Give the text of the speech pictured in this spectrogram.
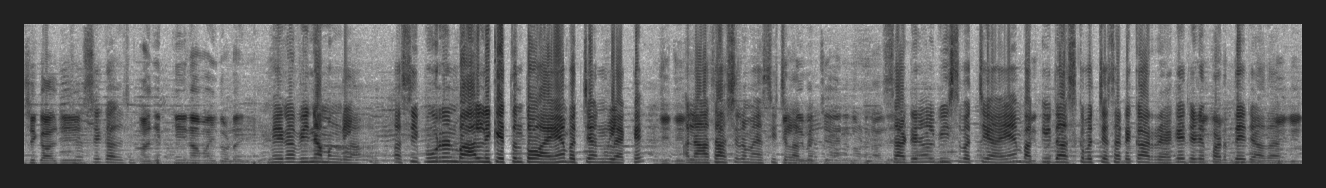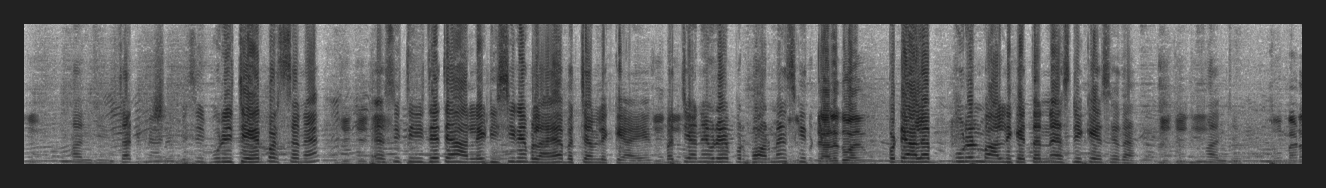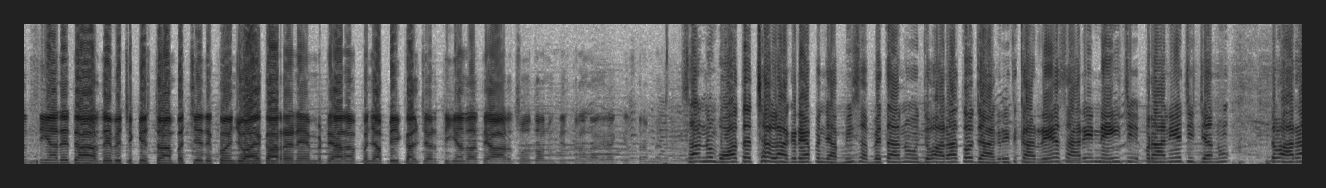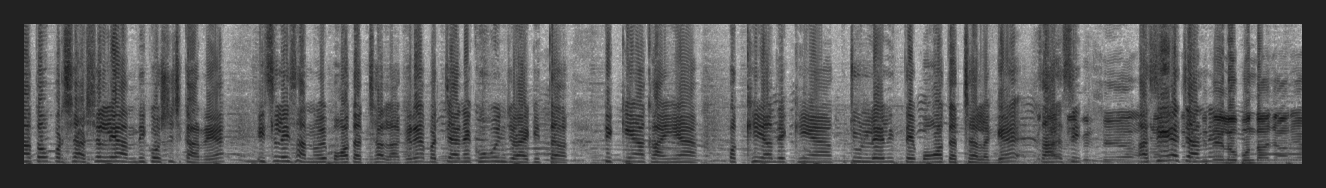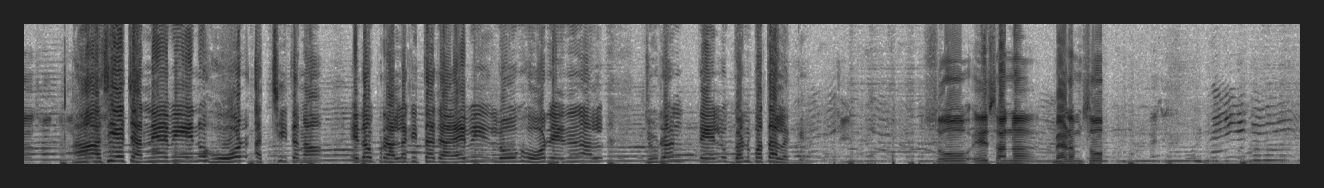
ਸ਼੍ਰੀ ਅਕਾਲ ਜੀ। ਸਤਿ ਸ਼੍ਰੀ ਅਕਾਲ ਜੀ। ਹਾਂਜੀ ਕੀ ਨਾਮ ਜੀ ਤੁਹਾਡਾ ਜੀ? ਮੇਰਾ ਵੀਨਾ ਮੰਗਲਾ। ਅਸੀਂ ਪੂਰਨ ਬਾਲ ਨਿਕੇਤਨ ਤੋਂ ਆਏ ਹਾਂ ਬੱਚਿਆਂ ਨੂੰ ਲੈ ਕੇ। ਜੀ, ਜੀ। ਅਨਾਥ ਆਸ਼ਰਮ ਹੈ ਅਸੀਂ ਕਿੰਨੇ ਚਲਾਉਂਦੇ ਬੱਚੇ ਆਏ ਨੇ ਤੁਹਾਡੇ ਨਾਲ ਜੀ? ਸਾਡੇ ਨਾਲ 20 ਬੱਚੇ ਆਏ ਹਨ ਬਾਕੀ 10 ਕੁ ਬੱਚੇ ਸਾਡੇ ਘਰ ਰਹਿ ਗਏ ਜਿਹੜੇ ਪੜ੍ਹਦੇ ਜ਼ਿਆਦਾ। ਜੀ ਜੀ ਹਾਂਜੀ ਸਾਡੀ ਮੈਡਮ ਅਸੀਂ ਪੂਰੀ ਚੇਅਰਪਰਸਨ ਹੈ ਜੀ, ਜੀ, ਜੀ। ਅਸੀਂ ਤੀਜ ਦੇ ਤਿਉਹਾਰ ਲਈ ਡੀਸੀ ਨੇ ਬੁਲਾਇਆ ਬੱਚਿਆਂ ਨੂੰ ਲੈ ਕੇ ਆਏ। ਜੀ। ਬੱਚਿਆਂ ਨੇ ਉਰੇ ਪਰਫਾਰਮੈਂਸ ਕੀਤੀ। ਪਟਿਆਲੇ ਤੋਂ ਆਏ ਹੋ? ਪਟਿਆਲਾ ਪੂਰਨ ਬਾਲ ਨਿਕੇਤਨ ਐਸਡੀਕੇ ਸੇ ਦਾ। ਜੀ ਜੀ ਜੀ। ਹਾਂਜੀ। ਸੋ ਮੈਡਮ ਤੀਆਂ ਦੇ ਤਿਉਹਾਰ ਦੇ ਵਿੱਚ ਕਿਸ ਤਰ੍ਹਾਂ ਬੱਚੇ ਦੇਖੋ ਇੰਜੋਏ ਕਰ ਰਹੇ ਨੇ? ਮਟਿਆਰਾ ਪੰਜਾਬੀ ਕਲਚਰ ਤੀਆਂ ਦਾ ਤਿਉਹਾਰ ਸੋ ਤੁਹਾਨੂੰ ਕਿਸ ਤਰ੍ਹਾਂ ਲੱਗ ਰਿਹਾ? ਕਿਸ ਤਰ੍ਹਾਂ ਮਹਿਸੂਸ ਸਾਨੂੰ ਬਹੁਤ ਅੱਛਾ ਲੱਗ ਰਿਹਾ ਪੰਜਾਬੀ ਸੱਭਿਅਤਾ ਨੂੰ ਦੁਬਾਰਾ ਤੋਂ ਜਾਗਰਿਤ ਕਰ ਰਹੇ ਆ ਸਾਰੀ ਨਈ ਚੀ- ਪੁਰਾਣੀਆਂ ਚੀਜ਼ਾਂ ਨੂੰ ਦੁਬਾਰਾ ਤੋਂ ਪ੍ਰਸ਼ਾਸਨ ਲਿਆਉਣ ਦੀ ਕੋਸ਼ਿਸ਼ ਕਰ ਰਿਹਾ ਇਸ ਲਈ ਸਾਨੂੰ ਇਹ ਬਹੁਤ ਅੱਛਾ ਲੱਗ ਰਿਹਾ। ਬੱਚਿਆਂ ਨੇ ਖੂਬ ਇੰਜੋਏ ਕੀਤਾ। ਟਿੱਕੀਆਂ ਖਾਈਆਂ ਪੱਖੀਆਂ ਦੇਖੀਆਂ ਚੁੱਲ੍ਹੇ ਲਿੱਤੇ ਬਹੁਤ ਅੱਛਾ ਲੱਗਿਆ। ਸਾ- ਅਸੀਂ ਅਸੀਂ ਇਹ ਚਾਹੁੰਦੇ ਲੋਪ ਹੁੰਦਾ ਜਾ ਰਿਹਾ ਸੋ ਹਾਂ ਅਸੀਂ ਇਹ ਚਾਹੁੰਦੇ ਹਾਂ ਵੀ ਇਹਨੂੰ ਹੋਰ ਅੱਛੀ ਤਰ੍ਹਾਂ ਇਹਦਾ ਉਪਰਾਲਾ ਕੀਤਾ ਜਾਏ ਵੀ ਲੋਕ ਹੋਰ ਇਹਦੇ ਨਾਲ ਜੁੜਨ ਤੇ ਲੋਕਾਂ ਨੂੰ ਪਤਾ ਲੱਗੇ। ਸੋ ਇਹ ਸਨ ਮੈਡਮ ਸੋ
